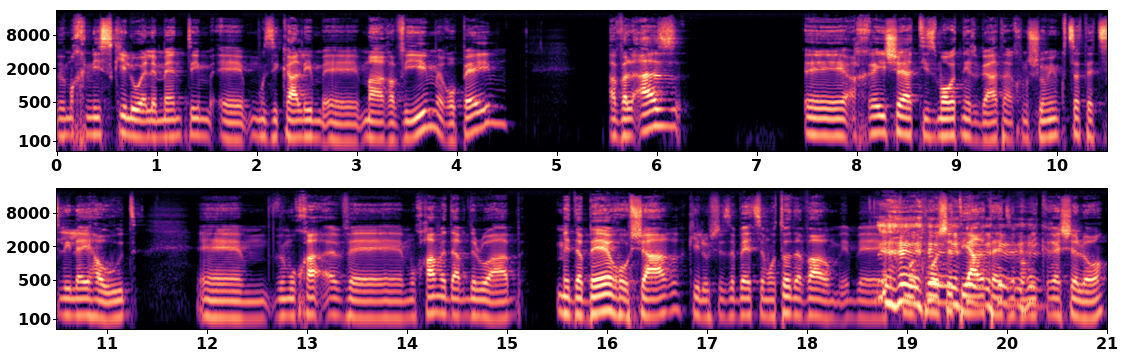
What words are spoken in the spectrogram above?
ומכניס כאילו אלמנטים אה, מוזיקליים אה, מערביים, אירופאיים, אבל אז, אחרי שהתזמורת נרגעת, אנחנו שומעים קצת את צלילי ההוד, אה, ומוח... ומוחמד עבד אל-והאב מדבר או שר, כאילו שזה בעצם אותו דבר, כמו, כמו שתיארת את זה במקרה שלו,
